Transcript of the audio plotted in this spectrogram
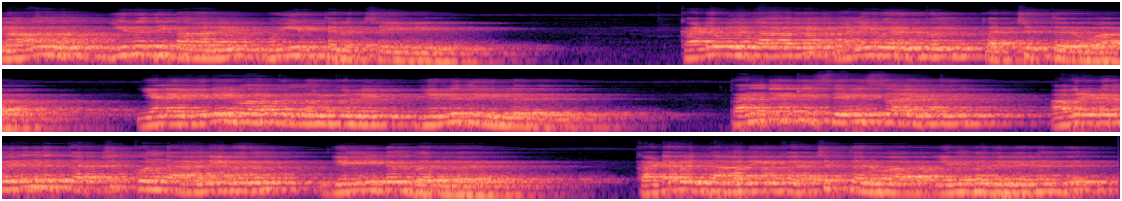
நானும் இறுதி நாளில் உயிர்த்தெழச் செய்வேன். கடவுள் தாமே அனைவருக்கும் கற்றுத் தருவார். என இறைவாக்கு நூல்களில் எழுதியுள்ளது. தந்தைக்கு செவி சாய்த்து அவரிடமிருந்து கற்றுக்கொண்ட அனைவரும் என்னிடம் வருவர். கடவுள் தாமே கற்றுத் தருவார் என்பதிலிருந்து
